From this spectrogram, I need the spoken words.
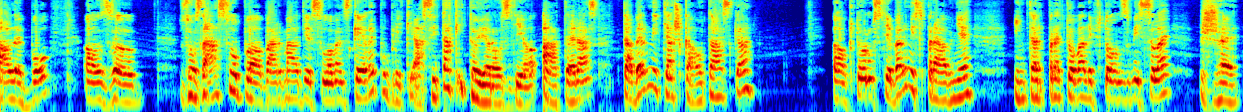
alebo e, z, zo zásob v armáde Slovenskej republiky. Asi takýto je rozdiel. A teraz tá veľmi ťažká otázka, ktorú ste veľmi správne interpretovali v tom zmysle, že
